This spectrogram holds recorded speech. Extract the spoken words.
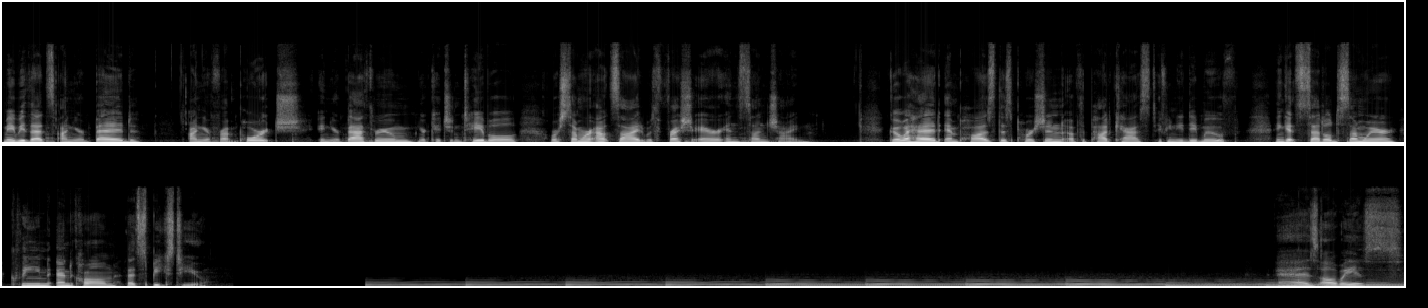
Maybe that's on your bed, on your front porch, in your bathroom, your kitchen table, or somewhere outside with fresh air and sunshine. Go ahead and pause this portion of the podcast if you need to move and get settled somewhere clean and calm that speaks to you. As always,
